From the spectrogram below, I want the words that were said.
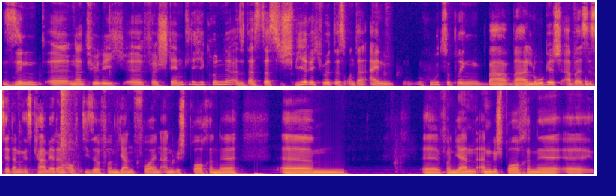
sind äh, natürlich äh, verständliche Gründe. Also, dass das schwierig wird, das unter einen Hut zu bringen, war, war logisch, aber es ist ja dann, es kam ja dann auch dieser von Jan vorhin angesprochene, ähm, äh, von Jan angesprochene äh,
